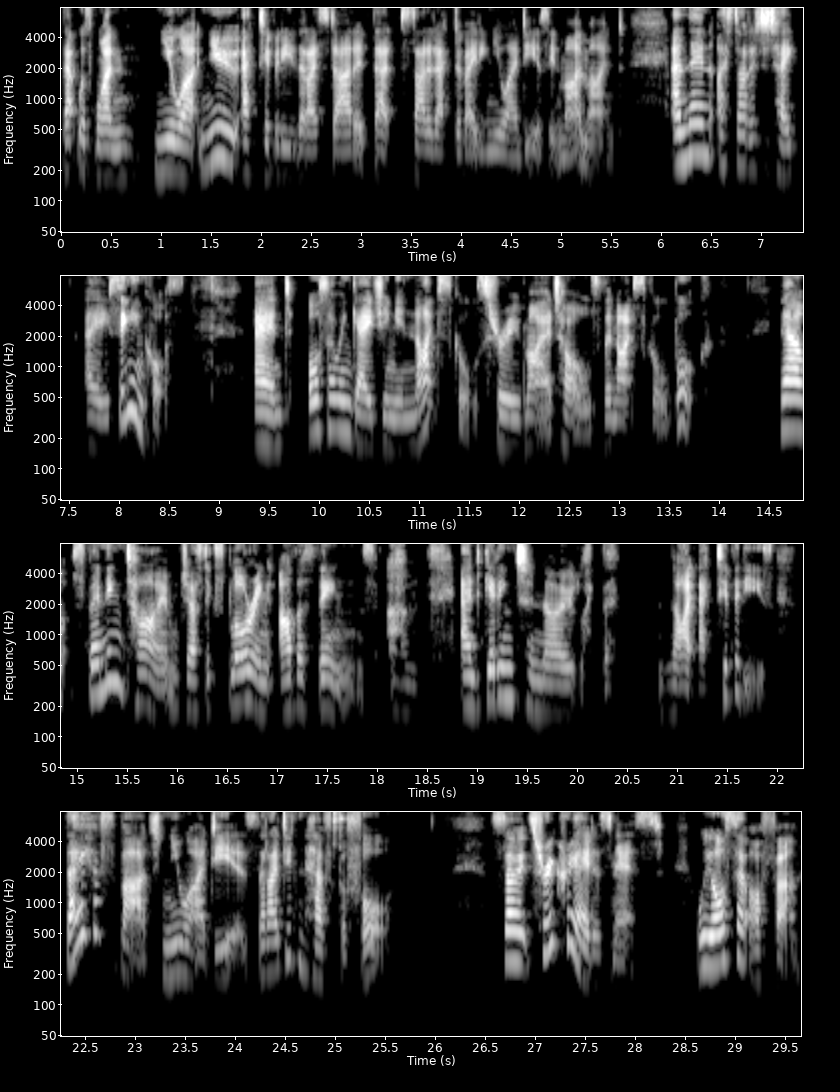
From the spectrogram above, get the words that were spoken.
that was one newer new activity that I started that started activating new ideas in my mind. And then I started to take a singing course and also engaging in night schools through Maia Toll's The Night School book. Now, spending time just exploring other things um, and getting to know like the night activities, they have sparked new ideas that I didn't have before. So, through Creators Nest, we also offer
